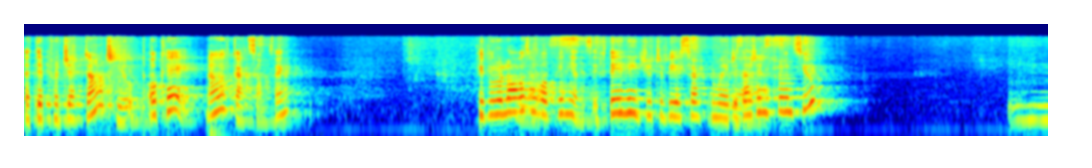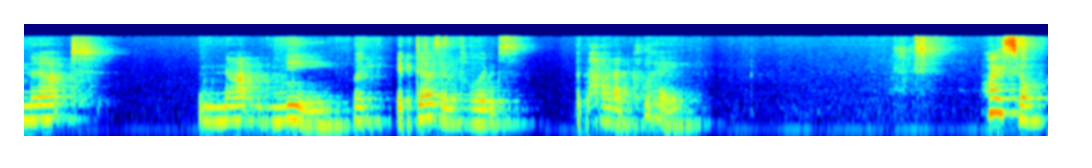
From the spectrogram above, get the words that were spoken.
that they project onto you, okay, now we've got something. People will always have opinions. If they need you to be a certain way, does that influence you? Not, not me, but it does influence the part I play. Why so?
